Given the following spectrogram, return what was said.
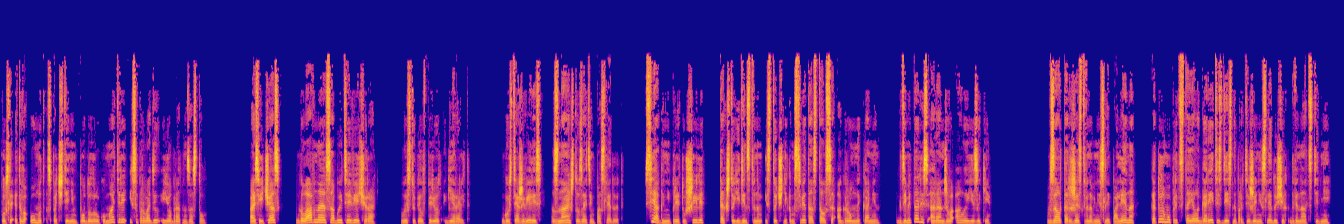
После этого омут с почтением подал руку матери и сопроводил ее обратно за стол. «А сейчас главное событие вечера», — выступил вперед Геральт. Гости оживились, зная, что за этим последует. Все огни притушили, так что единственным источником света остался огромный камин, где метались оранжево-алые языки. В зал торжественно внесли полено, которому предстояло гореть здесь на протяжении следующих 12 дней,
